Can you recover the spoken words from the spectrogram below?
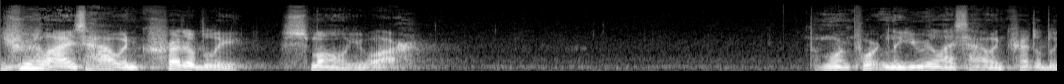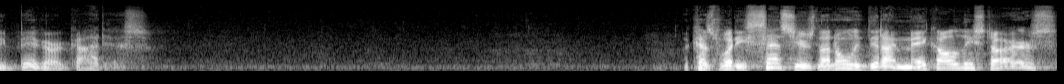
you realize how incredibly small you are. But more importantly, you realize how incredibly big our God is. Because what he says here is not only did I make all these stars,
